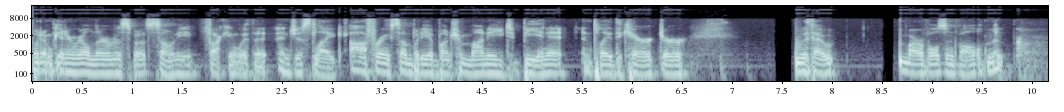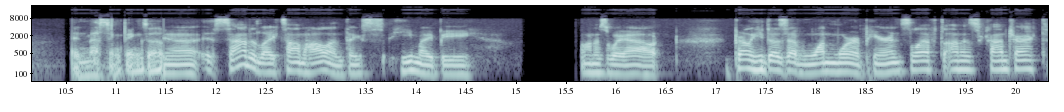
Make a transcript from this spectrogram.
But I'm getting real nervous about Sony fucking with it and just like offering somebody a bunch of money to be in it and play the character without Marvel's involvement and messing things up. Yeah, it sounded like Tom Holland thinks he might be on his way out. Apparently, he does have one more appearance left on his contract,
